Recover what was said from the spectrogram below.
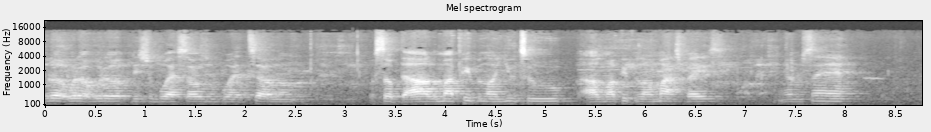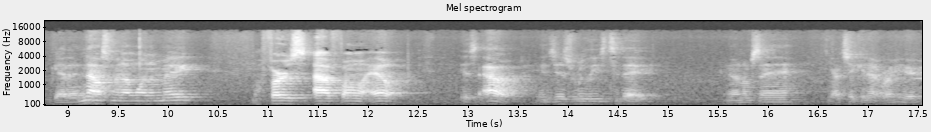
What up, what up, what up? This your boy Soulja Boy. Tell them what's up to all of my people on YouTube, all of my people on MySpace. You know what I'm saying? Got an announcement I want to make. My first iPhone app is out. It just released today. You know what I'm saying? Y'all check it out right here.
